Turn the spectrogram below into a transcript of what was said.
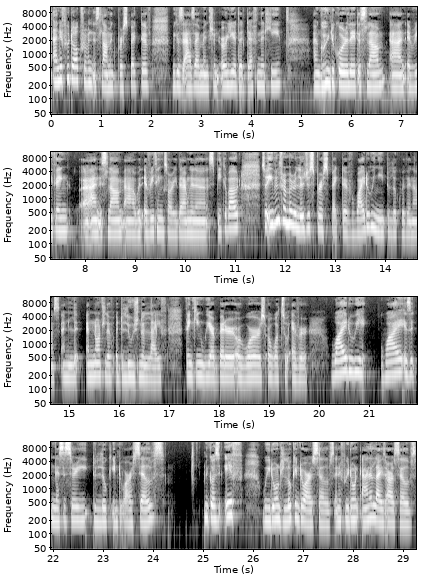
And if we talk from an Islamic perspective, because as I mentioned earlier, that definitely I'm going to correlate Islam and everything uh, and Islam uh, with everything, sorry, that I'm going to speak about. So, even from a religious perspective, why do we need to look within us and, li- and not live a delusional life, thinking we are better or worse or whatsoever? Why do we? Why is it necessary to look into ourselves? Because if we don't look into ourselves and if we don't analyze ourselves,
